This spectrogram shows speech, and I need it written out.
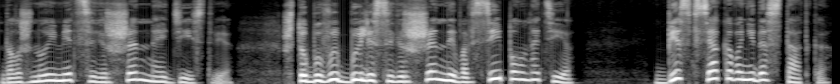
должно иметь совершенное действие, чтобы вы были совершенны во всей полноте — без всякого недостатка.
